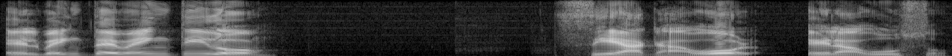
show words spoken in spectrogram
el 2022 se acabó el abuso.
